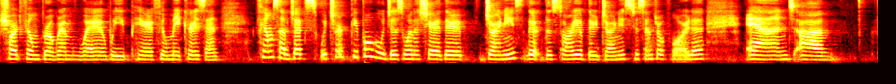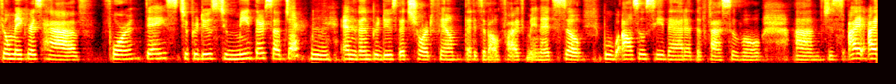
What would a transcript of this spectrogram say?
short film program where we pair filmmakers and film subjects, which are people who just want to share their journeys, the, the story of their journeys to Central Florida. And um, filmmakers have four days to produce to meet their subject and then produce that short film that is about five minutes so we'll also see that at the festival um, just i i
